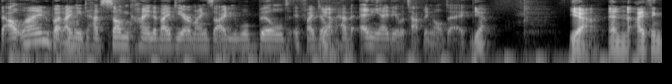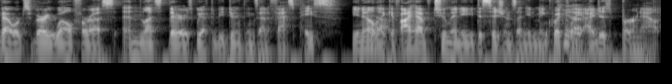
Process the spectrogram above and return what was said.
the outline, but I need to have some kind of idea or my anxiety will build if I don't Yeah. have any idea what's happening all day. Yeah. Yeah, and I think that works very well for us unless there's we have to be doing things at a fast pace. You know, Yeah. like if I have too many decisions I need to make quickly, Yeah. I just burn out.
